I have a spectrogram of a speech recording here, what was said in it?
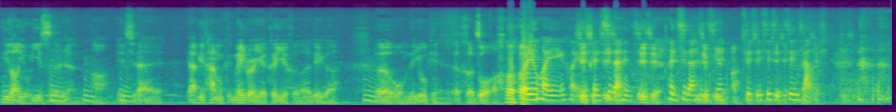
遇到有意思的人啊，也期待雅痞他们没准也可以和这个。呃，我们的优品合作，欢迎欢迎欢迎，很期待很谢谢，很期待很期待啊，谢谢谢谢谢谢夏老师。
